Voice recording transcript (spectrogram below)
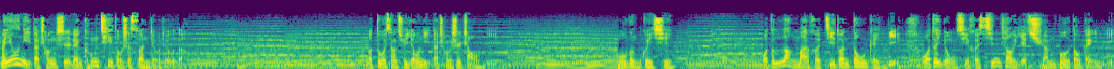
没有你的城市连空气都是酸溜溜的。我多想去有你的城市找你，不问归期。我的浪漫和极端都给你，我的勇气和心跳也全部都给你。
